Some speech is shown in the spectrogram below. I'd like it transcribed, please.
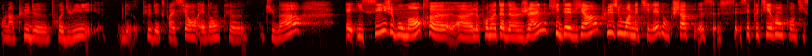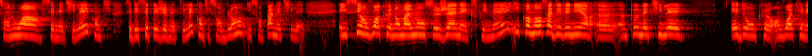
on a plus de produits, plus d'expression et donc euh, tumeur. Et ici, je vous montre euh, euh, le promoteur d'un gène qui devient plus ou moins méthylé. Donc, chaque, euh, ces petits rangs, quand ils sont noirs, c'est méthylé. C'est des CPG méthylés. Quand ils sont blancs, ils ne sont pas méthylés. Et ici, on voit que normalement, ce gène est exprimé. Il commence à devenir un peu méthylé. Et donc, on voit qu'il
